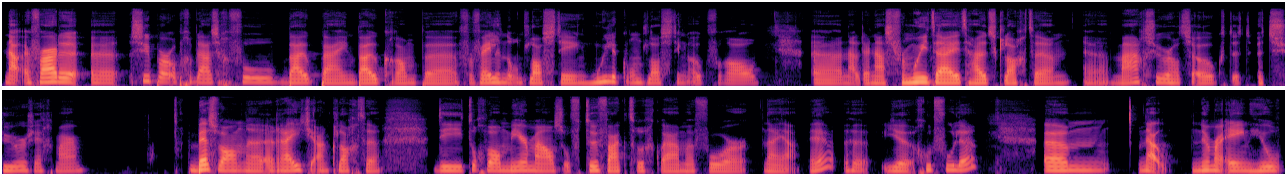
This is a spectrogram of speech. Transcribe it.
nou, ervaarde uh, super opgeblazen gevoel, buikpijn, buikkrampen, vervelende ontlasting, moeilijke ontlasting ook vooral. Uh, nou, daarnaast vermoeidheid, huidsklachten, uh, maagzuur had ze ook, het, het zuur zeg maar best wel een uh, rijtje aan klachten die toch wel meermaals of te vaak terugkwamen voor, nou ja, hè, uh, je goed voelen. Um, nou, nummer één, heel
